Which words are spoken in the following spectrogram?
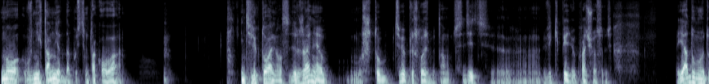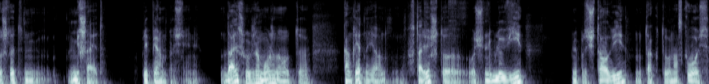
Но в них там нет, допустим, такого интеллектуального содержания, что тебе пришлось бы там сидеть, э, Википедию прочесывать. Я думаю, то, что это мешает при первом прочтении. Дальше уже можно вот э, конкретно я повторюсь, что очень люблю Ви. Я прочитал Ви, ну так то насквозь.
